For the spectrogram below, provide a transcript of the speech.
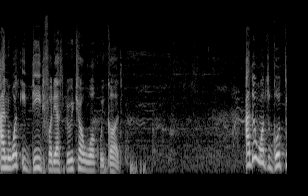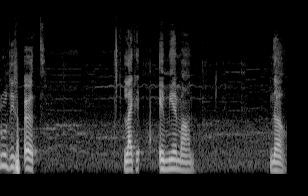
and what it did for their spiritual walk with God. I don't want to go through this earth like a mere man. No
